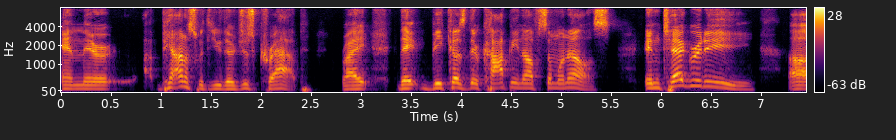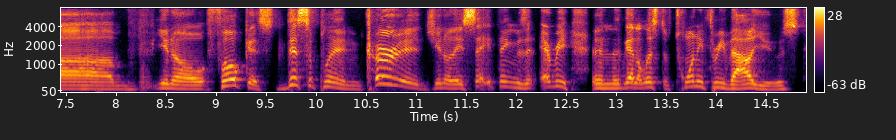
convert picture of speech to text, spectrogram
and they're, be honest with you, they're just crap, right? They because they're copying off someone else. Integrity, um, you know, focus, discipline, courage. You know, they say things that every, and they've got a list of 23 values,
